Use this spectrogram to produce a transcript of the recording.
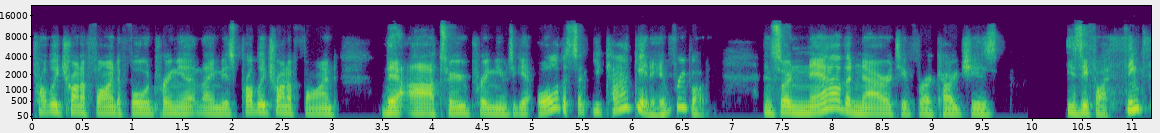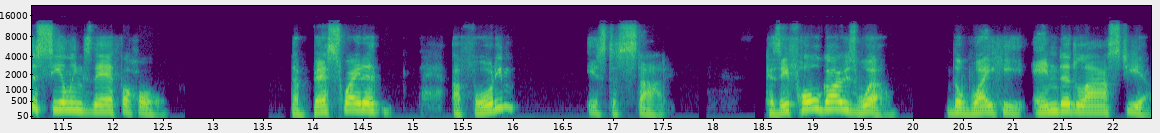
probably trying to find a forward premium that they miss, probably trying to find their R2 premium to get all of a sudden, you can't get everybody. And so now the narrative for a coach is, is if I think the ceiling's there for Hall, the best way to afford him is to start him. Because if Hall goes well, the way he ended last year,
